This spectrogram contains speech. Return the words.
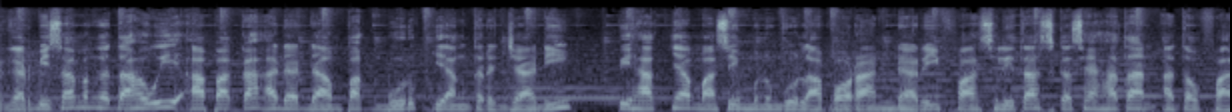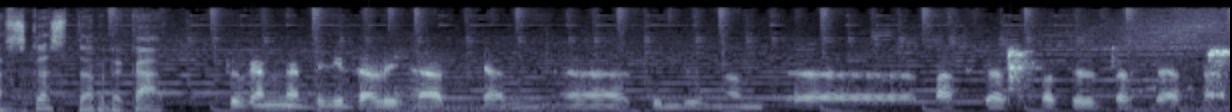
agar bisa mengetahui apakah ada dampak buruk yang terjadi, pihaknya masih menunggu laporan dari fasilitas kesehatan atau Faskes terdekat. Itu kan nanti kita lihat kan uh, kunjungan ke Faskes fasilitas kesehatan.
